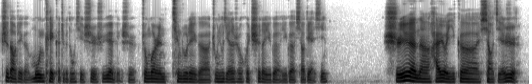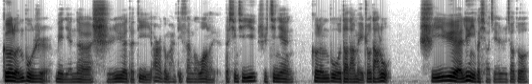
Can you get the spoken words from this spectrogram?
知道这个 moon cake 这个东西是是月饼，是中国人庆祝这个中秋节的时候会吃的一个一个小点心。十月呢，还有一个小节日哥伦布日，每年的十月的第二个嘛还是第三个忘了的星期一，是纪念哥伦布到达美洲大陆。十一月另一个小节日叫做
